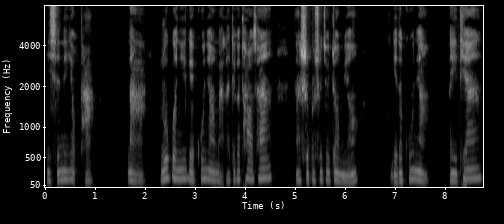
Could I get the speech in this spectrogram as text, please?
你心里有她？那如果你给姑娘买了这个套餐，那是不是就证明你的姑娘每天？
